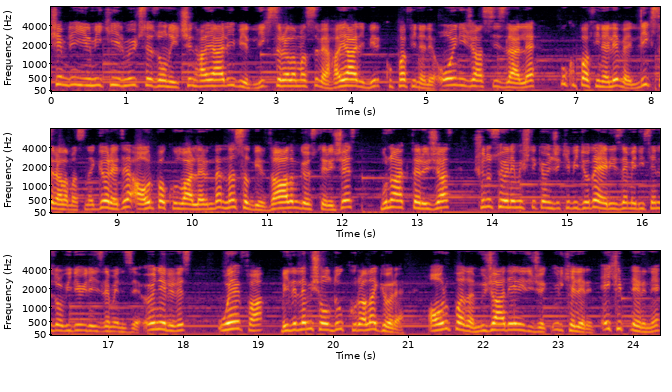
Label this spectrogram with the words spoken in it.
Şimdi 22-23 sezonu için hayali bir lig sıralaması ve hayali bir kupa finali oynayacağız sizlerle. Bu kupa finali ve lig sıralamasına göre de Avrupa kulvarlarında nasıl bir dağılım göstereceğiz bunu aktaracağız. Şunu söylemiştik önceki videoda eğer izlemediyseniz o videoyu da izlemenizi öneririz. UEFA belirlemiş olduğu kurala göre Avrupa'da mücadele edecek ülkelerin ekiplerini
